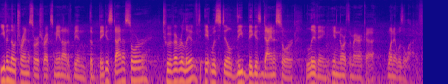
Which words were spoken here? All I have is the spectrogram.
even though Tyrannosaurus rex may not have been the biggest dinosaur to have ever lived, it was still the biggest dinosaur living in North America when it was alive.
